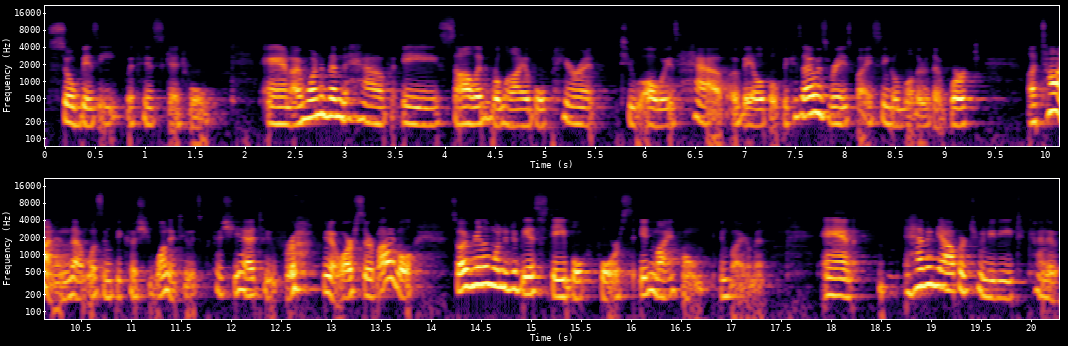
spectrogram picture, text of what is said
so busy with his schedule. And I wanted them to have a solid, reliable parent to always have available because I was raised by a single mother that worked a ton and that wasn't because she wanted to it's because she had to for you know our survival so i really wanted to be a stable force in my home environment and having the opportunity to kind of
